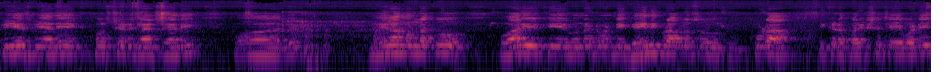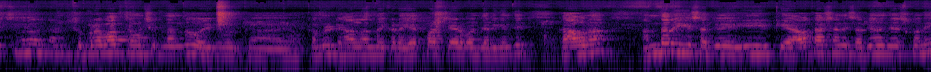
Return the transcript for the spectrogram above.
పిఎస్బి అని పోస్టెడ్ గ్లాన్స్ కానీ మహిళా మనులకు వారికి ఉన్నటువంటి గైనిక్ ప్రాబ్లమ్స్ కూడా ఇక్కడ పరీక్ష చేయబడి సుప్రభాత్ టౌన్షిప్ నందు ఇప్పుడు, కమ్యూనిటీ హాల్ నందు ఇక్కడ ఏర్పాటు చేయడం జరిగింది. కావున అందరూ ఈ సద్వి ఈ అవకాశాన్ని సద్వినియోగం చేసుకొని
